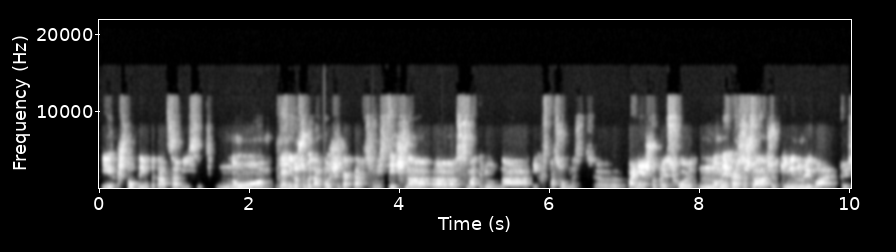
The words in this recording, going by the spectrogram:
и что-то им пытаться объяснить. Но я не то чтобы там очень как-то оптимистично э, смотрю на их способность э, понять, что происходит, но мне кажется, что она все-таки не нулевая. То есть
